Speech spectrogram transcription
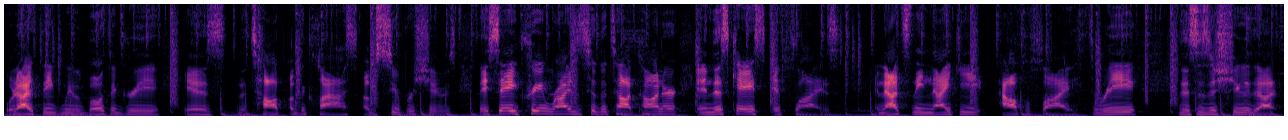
what I think we would both agree is the top of the class of super shoes. They say cream rises to the top, Connor. and In this case, it flies. And that's the Nike Alphafly 3. This is a shoe that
